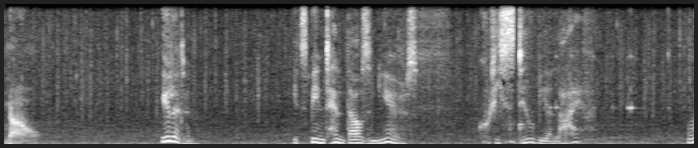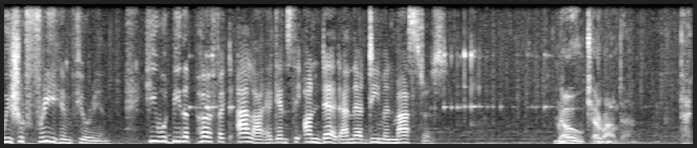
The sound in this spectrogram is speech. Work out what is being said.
Now. Illidan. It's been 10,000 years. Could he still be alive? We should free him, Furion. He would be the perfect ally against the undead and their demon masters. No, Tyrande. That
